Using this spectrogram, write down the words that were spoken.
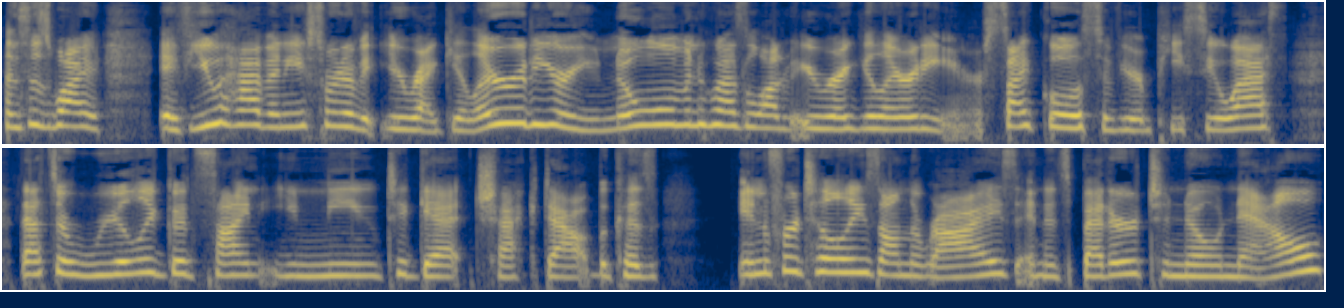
This is why, if you have any sort of irregularity or you know a woman who has a lot of irregularity in her cycle, severe PCOS, that's a really good sign you need to get checked out because infertility is on the rise and it's better to know now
